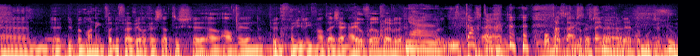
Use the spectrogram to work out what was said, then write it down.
uh, de bemanning van de vrijwilligers, dat is alweer een punt van jullie, want er zijn heel veel vrijwilligers. Ja, 80. omdat wij nog twee onderwerpen moeten doen.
